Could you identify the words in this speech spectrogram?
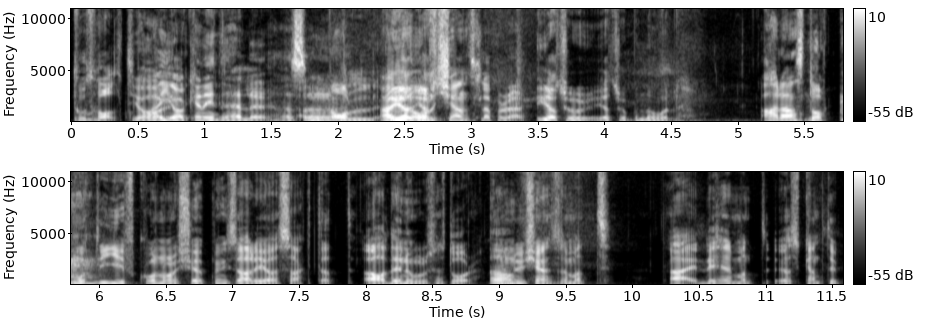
Totalt. Jag har Nej, jag kan inte heller. Alltså, noll, Ja, jag- noll jag- känsla på det där. Jag tror, jag tror på Noel. Hade han stått mot IFK Norrköping så hade jag sagt att ja, det är Nord som står. Ja. Men nu känns det som att, nej, det känns som att jag ska typ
